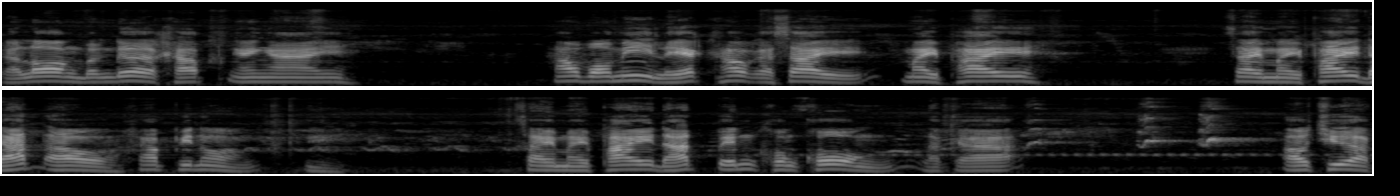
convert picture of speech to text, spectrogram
ก็ลองเบิงเด้อครับ ง่ายๆเฮาบ่มีเหล็กเฮาก็ใส่ไม้ไผ่ ส่ไม้ไผ่ดัดเอาครับพี่น้องนี่ใส่ไม้ไผ่ดัดเป็นโค้งๆแล้วก็เอาเชือก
